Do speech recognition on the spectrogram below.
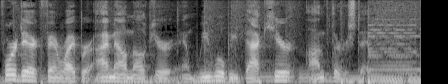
For Derek Van Riper, I'm Al Melchior, and we will be back here on Thursday.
